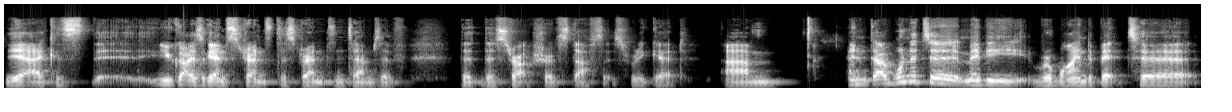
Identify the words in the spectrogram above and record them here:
Yeah, because uh, you guys are getting strength to strength in terms of the the structure of stuff. So it's really good. Um, and I wanted to maybe rewind a bit to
